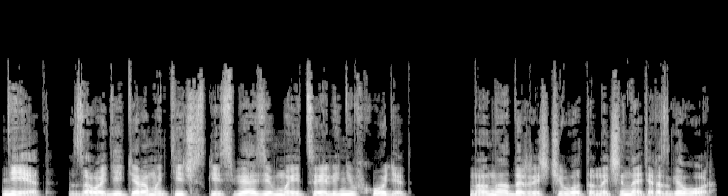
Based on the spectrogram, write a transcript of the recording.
Нет, заводить романтические связи в мои цели не входит, но надо же с чего-то начинать разговор.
